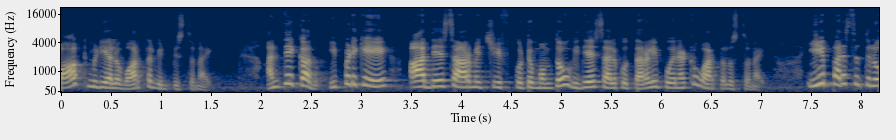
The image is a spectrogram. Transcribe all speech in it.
పాక్ మీడియాలో వార్తలు వినిపిస్తున్నాయి. అంతేకాదు ఇప్పటికే ఆ దేశ ఆర్మీ చీఫ్ కుటుంబంతో విదేశాలకు తరలిపోయినట్లు వార్తలు వస్తున్నాయి. ఈ పరిస్థితిలో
